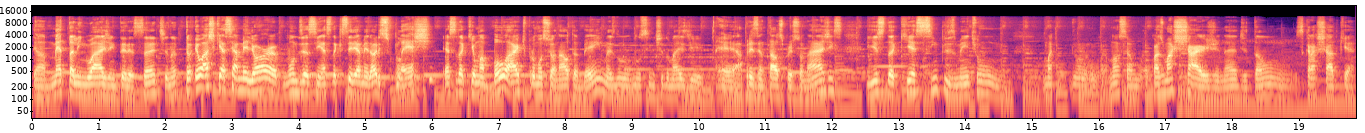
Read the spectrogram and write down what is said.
tem uma metalinguagem interessante, né? Então, eu acho que essa é a melhor, vamos dizer assim, essa daqui seria a melhor splash, essa daqui é uma boa arte promocional também, mas no, no sentido mais de é, apresentar os personagens, e isso daqui é simplesmente um uma, nossa, é quase uma charge, né? De tão escrachado que é.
